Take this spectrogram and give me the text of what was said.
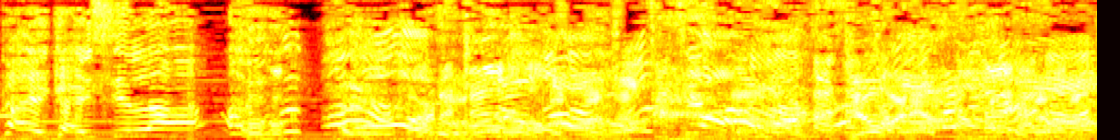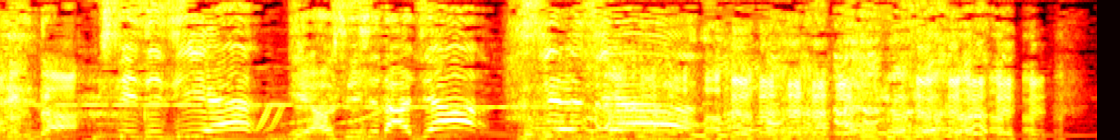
太开心了！玩的真好，漂亮！太棒了！谢谢吉言，也要谢谢大家，谢谢。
